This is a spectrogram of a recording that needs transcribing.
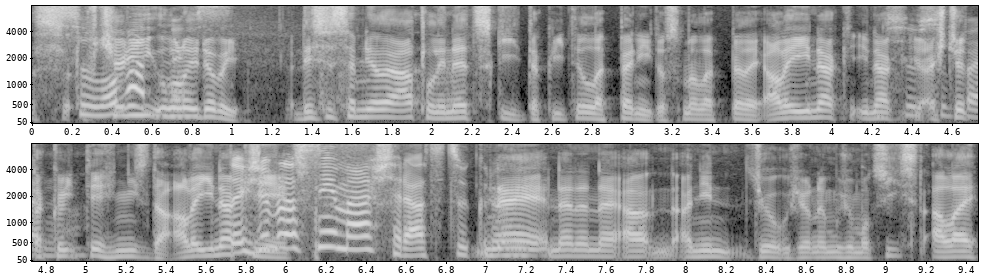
Včelí úly dobrý. Když se měl rád linecký, takový ty lepený, to jsme lepili. Ale jinak, jinak ještě super, takový no. ty hnízda. Ale jinak Takže nic. vlastně máš rád cukroví. Ne, ne, ne, ne, ani, že, že nemůžu moc jíst, ale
